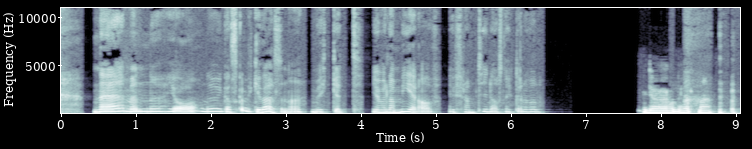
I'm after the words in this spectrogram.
Nej, men eh, ja, det är ganska mycket väsen här. Vilket jag vill ha mer av i framtida avsnitt i alla fall. Ja, jag håller helt med.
